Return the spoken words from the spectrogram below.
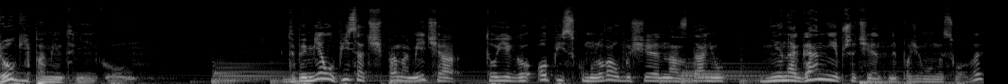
Drogi pamiętniku, gdybym miał opisać pana Miecia, to jego opis skumulowałby się na zdaniu nienagannie przeciętny poziom umysłowy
